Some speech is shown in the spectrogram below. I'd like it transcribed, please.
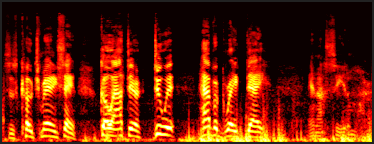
This is Coach Manny saying, go out there, do it, have a great day, and I'll see you tomorrow.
